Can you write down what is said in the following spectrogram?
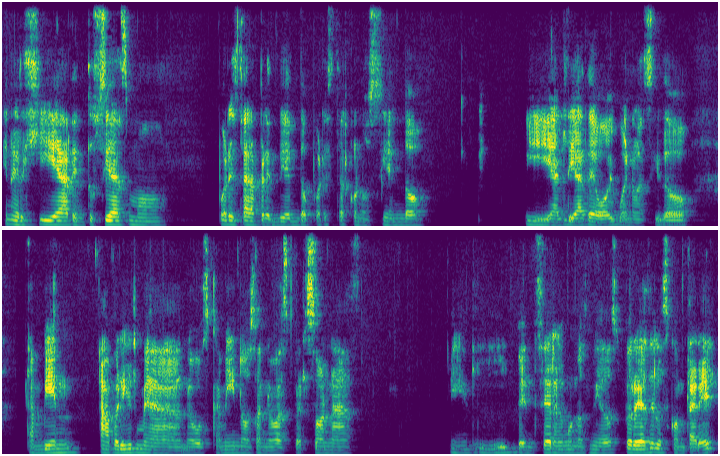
energía, de entusiasmo por estar aprendiendo, por estar conociendo. Y al día de hoy, bueno, ha sido también abrirme a nuevos caminos, a nuevas personas, vencer algunos miedos, pero ya se los contaré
